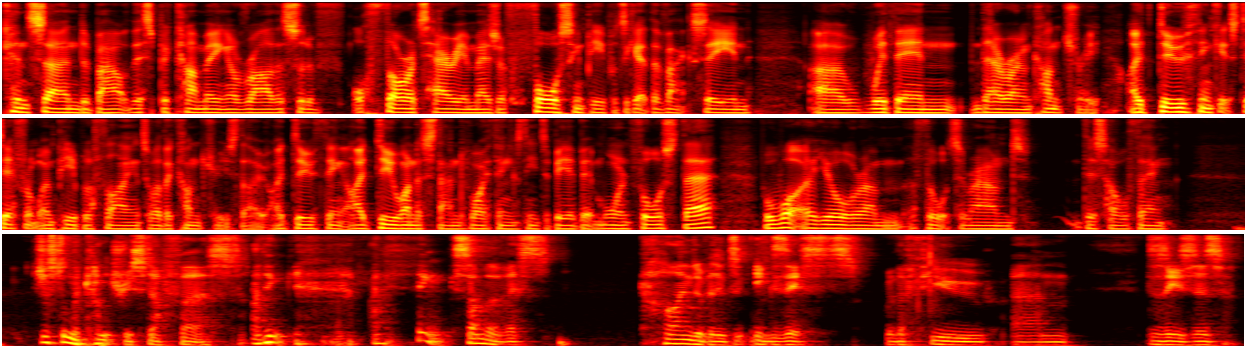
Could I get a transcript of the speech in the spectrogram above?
concerned about this becoming a rather sort of authoritarian measure, forcing people to get the vaccine uh, within their own country. I do think it's different when people are flying into other countries, though. I do think I do understand why things need to be a bit more enforced there. But what are your um, thoughts around this whole thing? just on the country stuff first, I think I think some of this kind of ex- exists with a few um, diseases,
